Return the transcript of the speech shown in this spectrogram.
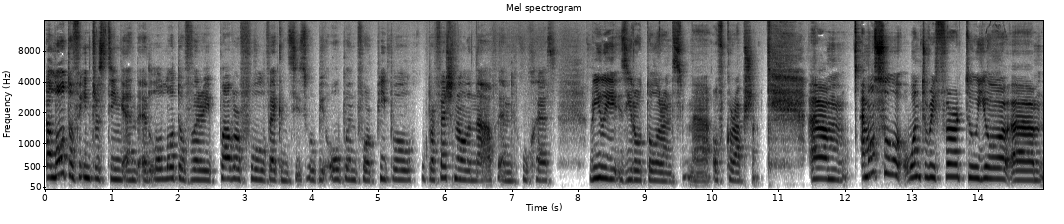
a lot of interesting and a lot of very powerful vacancies will be open for people who are professional enough and who has really zero tolerance uh, of corruption. Um, I'm also want to refer to your um,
